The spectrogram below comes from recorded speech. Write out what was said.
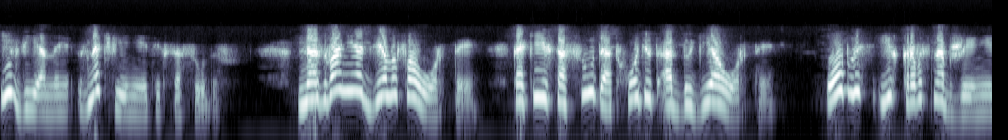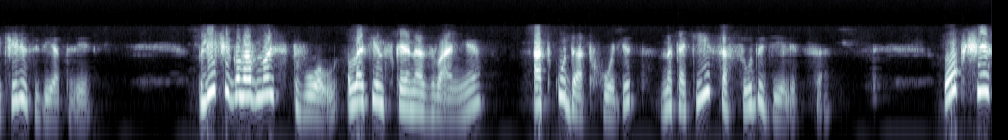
и вены, значение этих сосудов. Название отделов аорты, какие сосуды отходят от дуги аорты, область их кровоснабжения через ветви. Плечеголовной ствол, латинское название, откуда отходит, на какие сосуды делится. Общая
